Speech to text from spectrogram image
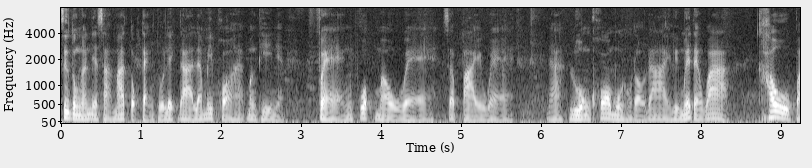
ซึ่งตรงนั้นเนี่ยสามารถตกแต่งตัวเลขได้แล้วไม่พอฮะบางทีเนี่ยแฝงพวกเมาแวร์สปายแวร์นะลวงข้อมูลของเราได้ หรือแม้แต่ว่าเข้าไป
